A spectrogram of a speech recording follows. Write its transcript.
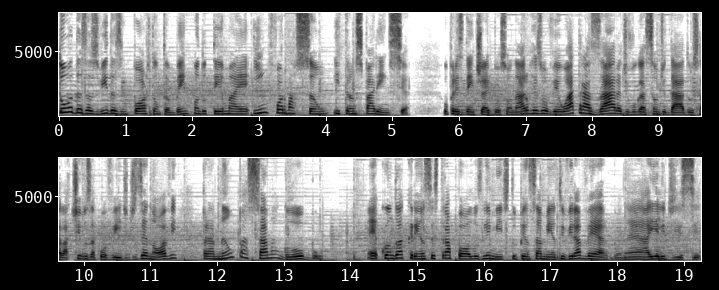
Todas as vidas importam também quando o tema é informação e transparência. O presidente Jair Bolsonaro resolveu atrasar a divulgação de dados relativos à Covid-19 para não passar na Globo. É quando a crença extrapola os limites do pensamento e vira verbo, né? Aí ele disse:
